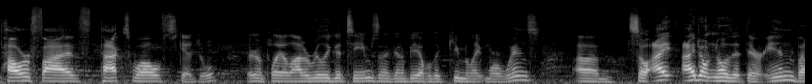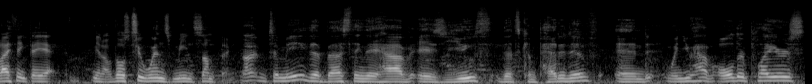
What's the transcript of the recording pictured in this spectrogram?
Power Five, Pac-12 schedule. They're going to play a lot of really good teams, and they're going to be able to accumulate more wins. Um, so I, I don't know that they're in, but I think they, you know, those two wins mean something. Uh, to me, the best thing they have is youth that's competitive. And when you have older players,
